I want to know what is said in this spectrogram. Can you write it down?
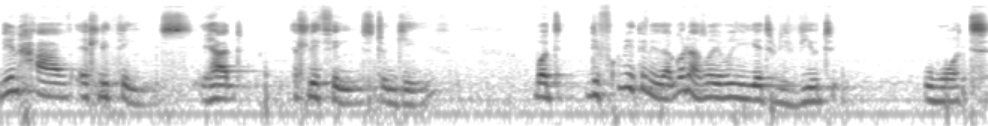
he didn't have earthly things. He had earthly things to give. But the funny thing is that God has not even yet revealed what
